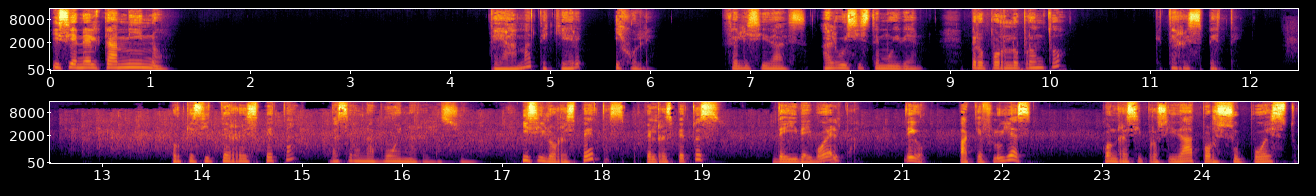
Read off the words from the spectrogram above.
Y si en el camino te ama, te quiere, híjole, felicidades, algo hiciste muy bien. Pero por lo pronto, que te respete. Porque si te respeta, va a ser una buena relación. Y si lo respetas, porque el respeto es de ida y vuelta. Digo, para que fluyes con reciprocidad, por supuesto.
